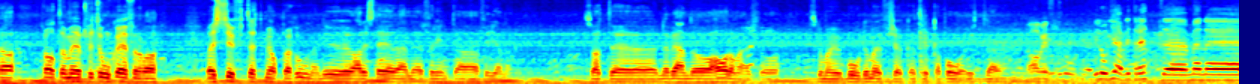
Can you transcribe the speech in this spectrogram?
Jag pratade med plutonchefen och vad, vad är syftet med operationen? Det är ju att arrestera eller förinta fienden. Så att eh, när vi ändå har de här så ska man ju, borde man ju försöka trycka på ytterligare. Ja, visst. Vi låg jävligt rätt eh, men eh,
